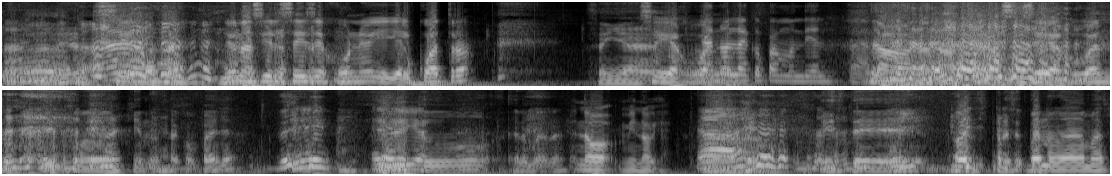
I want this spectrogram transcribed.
Ah. Sí, yo nací el 6 de junio y ella el 4 Seguía, seguía jugando. Ganó la Copa Mundial. No, no, no, sí seguía jugando. ¿Es tu mamá quien nos acompaña? Sí, es ¿Y de ella. tu hermana? No, mi novia. Ah, ok. Este, pues, prese- bueno, nada más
